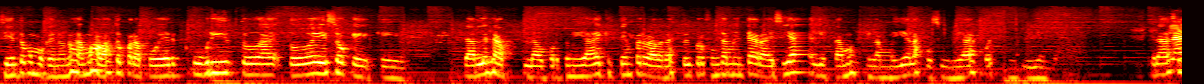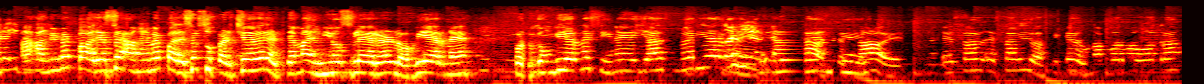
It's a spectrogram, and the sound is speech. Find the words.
siento como que no nos damos abasto para poder cubrir toda, todo eso, que darles la, la, oportunidad de que estén, pero la verdad estoy profundamente agradecida y estamos en la medida de las posibilidades pues incluyendo a, mí me parece, a mí me parece súper chévere el tema del newsletter los viernes, porque un viernes sin ellas no es viernes, Es, sabido, así que de una forma u otra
